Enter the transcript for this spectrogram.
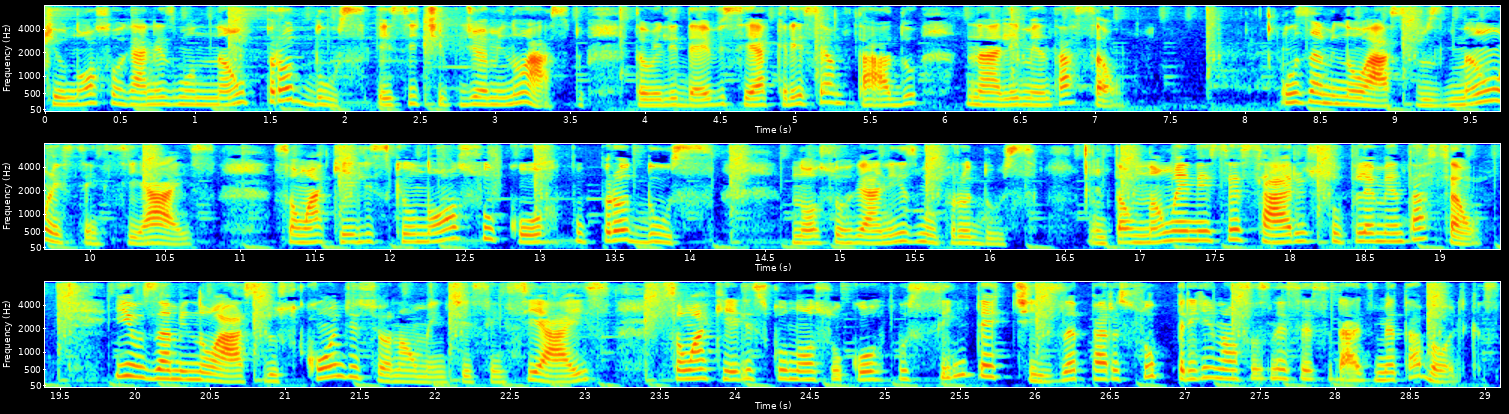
que o nosso organismo não produz esse tipo de aminoácido, então ele deve ser acrescentado na alimentação. Os aminoácidos não essenciais são aqueles que o nosso corpo produz, nosso organismo produz, então não é necessário suplementação. E os aminoácidos condicionalmente essenciais são aqueles que o nosso corpo sintetiza para suprir nossas necessidades metabólicas.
